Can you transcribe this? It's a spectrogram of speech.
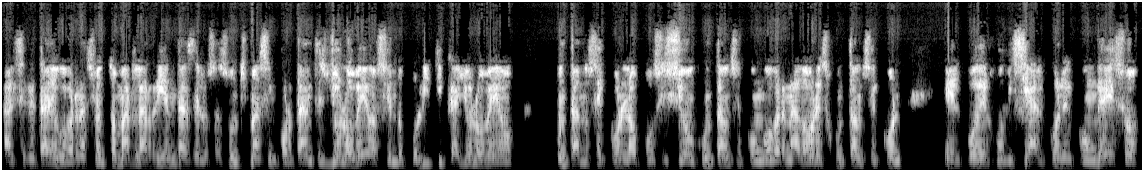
al secretario de Gobernación tomar las riendas de los asuntos más importantes. Yo lo veo haciendo política, yo lo veo juntándose con la oposición, juntándose con gobernadores, juntándose con el Poder Judicial, con el Congreso,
